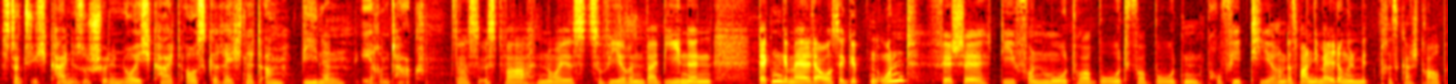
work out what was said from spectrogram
Ist natürlich keine so schöne Neuigkeit, ausgerechnet am Bienen-Ehrentag. Das ist wahr. Neues zu Viren bei Bienen. Deckengemälde aus Ägypten und Fische, die von Motorbootverboten profitieren. Das waren die Meldungen mit Priska Straub.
